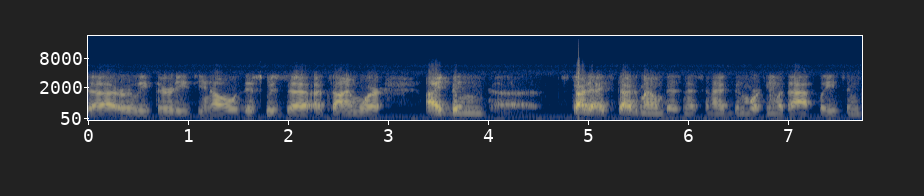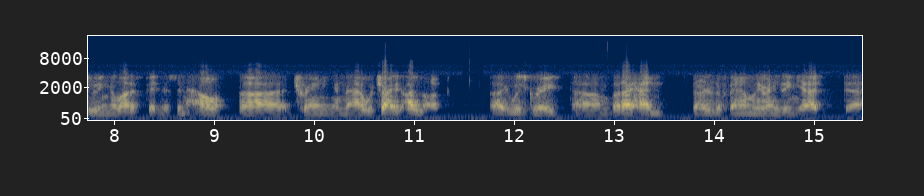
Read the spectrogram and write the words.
uh, early 30s, you know, this was a, a time where I'd been uh, started I started my own business, and I've been working with athletes and doing a lot of fitness and health uh, training and that, which I I loved. Uh, it was great, um, but I hadn't started a family or anything yet. Uh,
